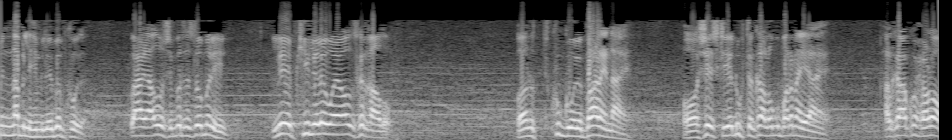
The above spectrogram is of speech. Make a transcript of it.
min nablihim leebabkooda waxa yidhi aduu shimbirta soo ma lihid leebkii lala waayo adu iska qaado waanu ku gooli baaraynaaye oo shiishka iyo dhugtankaa lagu baranayaaye halkaa ku xidho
